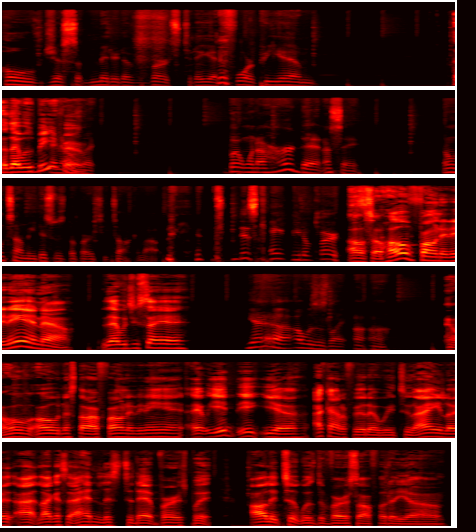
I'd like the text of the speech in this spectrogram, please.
Hove just submitted a verse today at 4 p.m. Because they was And I was beefing. like, but when I heard that, I said, don't tell me this was the verse he talking about. this can't be the verse. oh, so Hove phoning it in now. Is that what you saying? yeah, I was just like, uh uh Hove, Hove done start phoning it in. It, it, it- yeah, I kind of feel that way too. I ain't I, like I said, I hadn't listened to that verse, but all it took was the verse off of the um,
